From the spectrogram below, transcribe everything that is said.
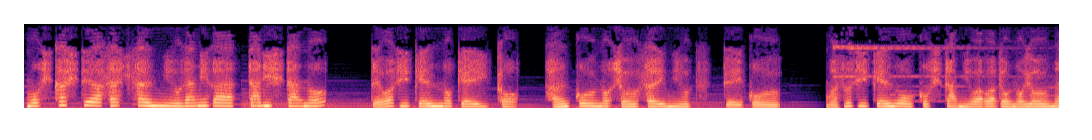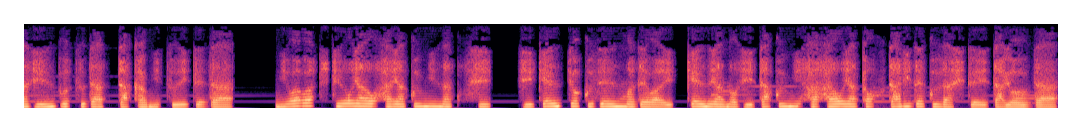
もしかして朝日さんに恨みがあったりしたの？では事件の経緯と、犯行の詳細に移っていこう。まず事件を起こした庭はどのような人物だったかについてだ。庭は父親を早くに亡くし、事件直前までは一軒家の自宅に母親と二人で暮らしていたようだ。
